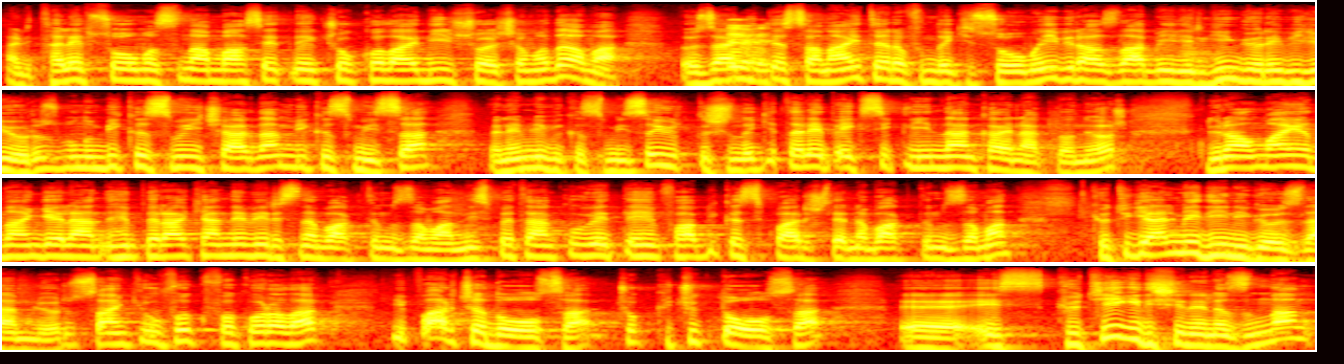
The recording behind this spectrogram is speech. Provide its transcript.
hani talep soğumasından bahsetmek çok kolay değil şu aşamada ama özellikle evet. sanayi tarafındaki soğumayı biraz daha belirgin görebiliyoruz. Bunun bir kısmı içeriden bir kısmı ise önemli bir kısmı ise yurt dışındaki talep eksikliğinden kaynaklanıyor. Dün Almanya'dan gelen hem perakende verisine baktığımız zaman nispeten kuvvetli hem fabrika siparişlerine baktığımız zaman kötü gelmediğini gözlemliyoruz. Sanki ufak ufak oralar bir parça da olsa, çok küçük de olsa e, kötüye gidişin en azından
